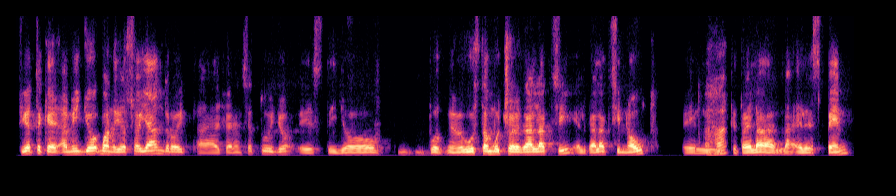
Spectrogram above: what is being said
Fíjate que a mí yo, bueno, yo soy Android, a diferencia tuyo, este, yo, pues, me gusta mucho el Galaxy, el Galaxy Note, el que trae la, el S Pen,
